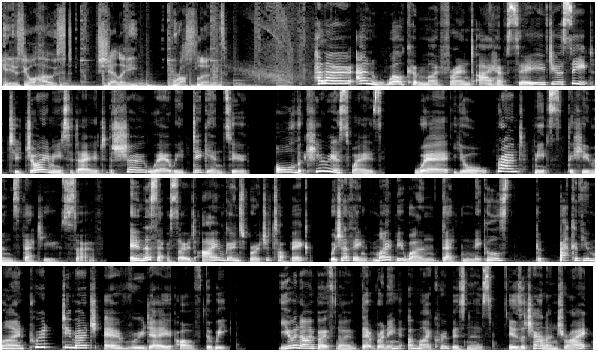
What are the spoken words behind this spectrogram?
Here's your host, Shelley Rostlund. Hello and welcome, my friend. I have saved you a seat to join me today to the show where we dig into all the curious ways where your brand meets the humans that you serve. In this episode, I am going to broach a topic which I think might be one that niggles the back of your mind pretty much every day of the week. You and I both know that running a micro business is a challenge, right?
